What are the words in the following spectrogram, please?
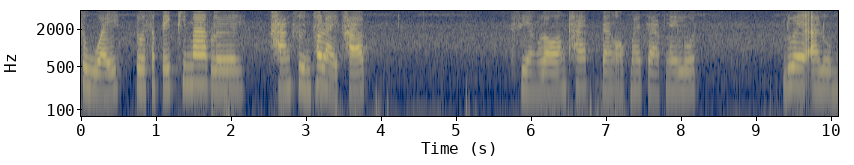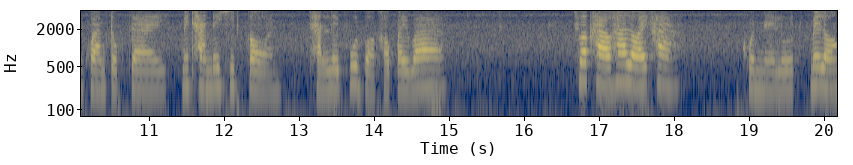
สวยโดนสเปคพี่มากเลย ค้างคืนเท่าไหร่ครับ เสียงร้องทักดังออกมาจากในรถ ด้วยอารมณ์ความตกใจ ไม่ทันได้คิดก่อน ฉันเลยพูดบอกเขาไปว่า ชั่วคราวห้าร้อยค่ะ คนในรถไม่ร้อง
